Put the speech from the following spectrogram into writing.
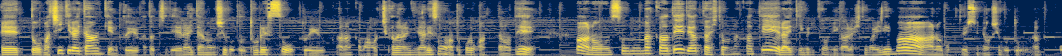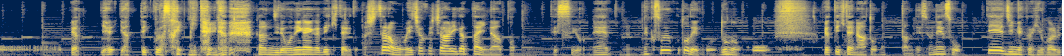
えー、っと、まあ、地域ライター案件という形でライターのお仕事を取れそうというか、なんかまあ、お力になれそうなところがあったので、まあ、あの、その中で出会った人の中で、ライティングに興味がある人がいれば、あの、僕と一緒にお仕事を、なんかこう、や、や、やってくださいみたいな 感じでお願いができたりとかしたら、もうめちゃくちゃありがたいなと思うんですよね。うん。なんかそういうことで、こう、どんどんこう、やっていきたいなと思ったんですよね。そう。で、人脈が広がる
